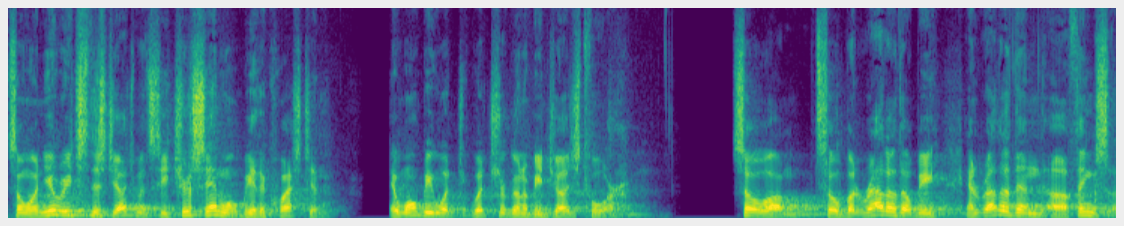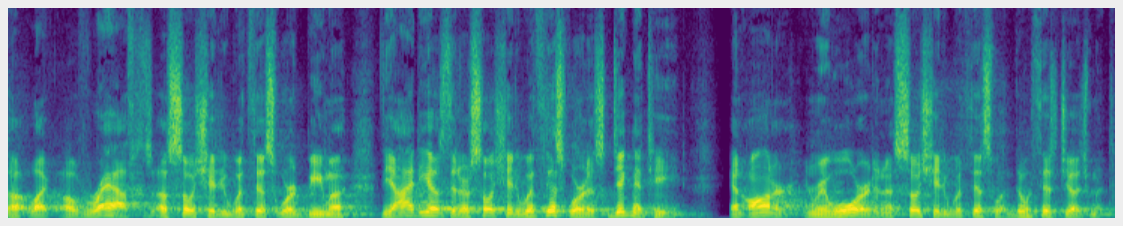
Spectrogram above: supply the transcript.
So when you reach this judgment seat, your sin won't be the question. It won't be what, what you're going to be judged for. So, um, so, but rather there'll be, and rather than uh, things uh, like of wrath associated with this word bema, the ideas that are associated with this word is dignity, and honor and reward and associated with this one, with this judgment.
